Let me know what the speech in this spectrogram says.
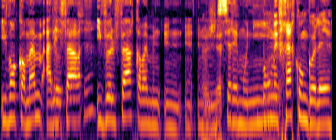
ils vont quand même aller faire, ils veulent faire quand même une, une, une, cérémonie. Bon, mes frères congolais.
